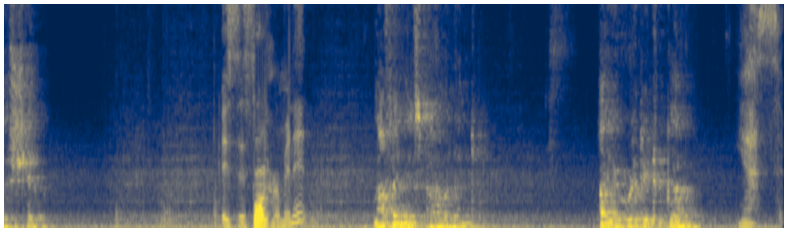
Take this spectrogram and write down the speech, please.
The Is this Well- permanent? Nothing is permanent. Are you ready to go? Yes.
